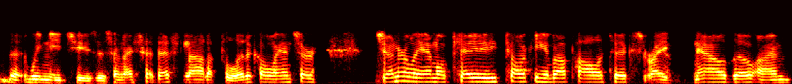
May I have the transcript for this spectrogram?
that we need Jesus. And I said that's not a political answer generally I'm okay talking about politics. Right now, though, I'm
